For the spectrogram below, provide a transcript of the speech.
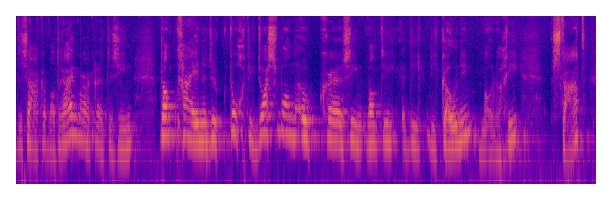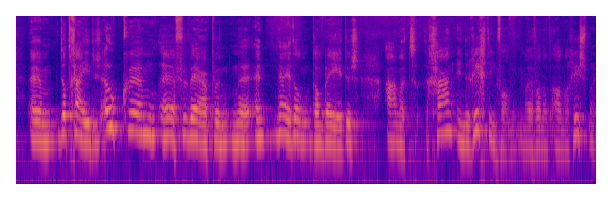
de zaken wat ruimer te zien, dan ga je natuurlijk toch die dwarsverbanden ook zien. Want die, die, die koning, monarchie, staat, um, dat ga je dus ook um, verwerpen. en nee, dan, dan ben je dus aan het gaan in de richting van, van het anarchisme.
